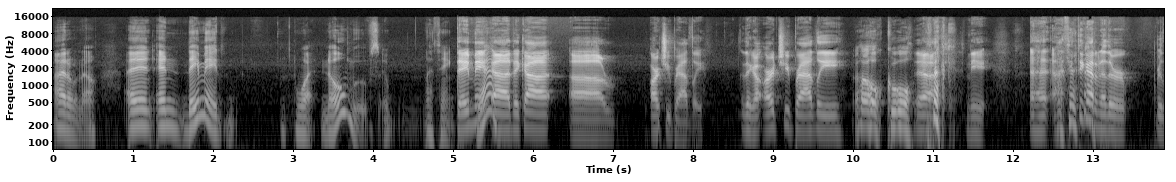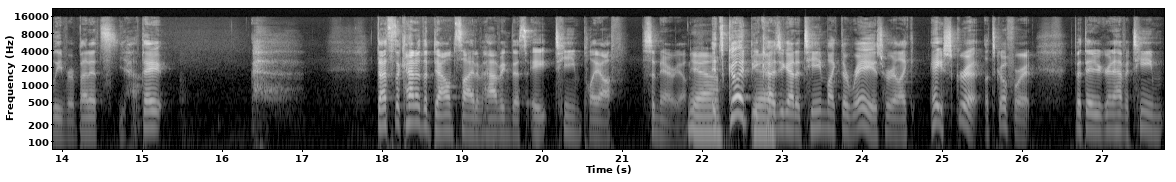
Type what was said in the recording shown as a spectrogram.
I don't know. And and they made what? No moves. I think They made Yeah. uh, they got uh, Archie Bradley. They got Archie Bradley. Oh, cool. Yeah, neat. And I think they got another reliever, but it's yeah they. That's the kind of the downside of having this eight-team playoff scenario. Yeah. it's good Yeah. because you got a team like the Rays who are like, "Hey, screw it, let's go for it," but then you're going to have a team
